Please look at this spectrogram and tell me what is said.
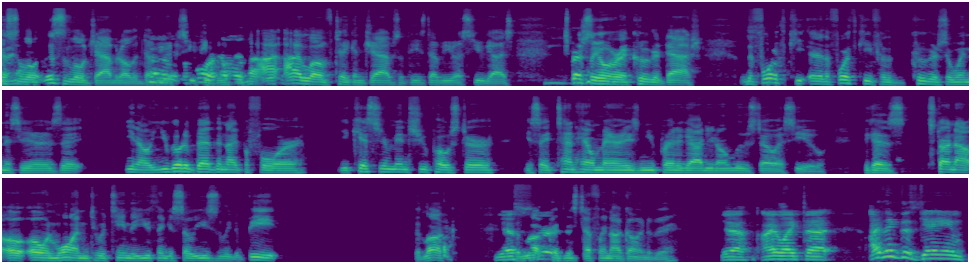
this, is a little, this is a little jab at all the WSU people. I, I love taking jabs at these WSU guys, especially over at Cougar Dash. The fourth key or the fourth key for the Cougars to win this year is that you know you go to bed the night before, you kiss your Minshew poster, you say ten hail marys, and you pray to God you don't lose to OSU because starting out 0 and one to a team that you think is so easily to beat. Good luck. Yes, Good luck because it's definitely not going to be. Yeah, I like that. I think this game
